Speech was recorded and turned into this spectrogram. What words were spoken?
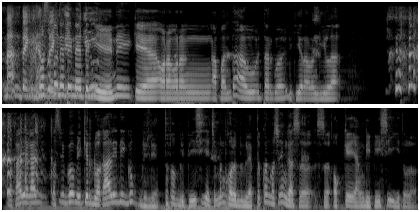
nanteng nanteng masa gue nenteng nenteng ini kayak orang-orang apaan tahu ntar gue dikira orang gila. Makanya kan maksudnya gue mikir dua kali nih gue beli laptop apa beli PC ya? Cuman kalau beli laptop kan maksudnya nggak se se oke yang di PC gitu loh.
